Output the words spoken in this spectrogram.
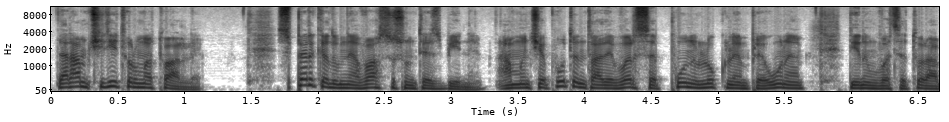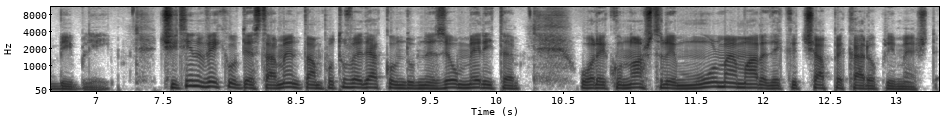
Dar am citit următoarele. Sper că dumneavoastră sunteți bine. Am început într-adevăr să pun lucrurile împreună din învățătura Bibliei. Citind Vechiul Testament am putut vedea cum Dumnezeu merită o recunoaștere mult mai mare decât cea pe care o primește.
